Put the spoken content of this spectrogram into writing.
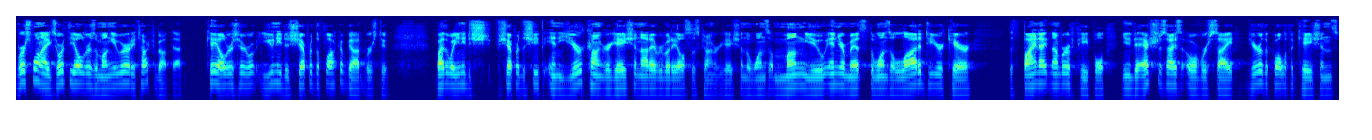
Verse 1, I exhort the elders among you. We already talked about that. Okay, elders, here, you need to shepherd the flock of God. Verse 2. By the way, you need to shepherd the sheep in your congregation, not everybody else's congregation, the ones among you, in your midst, the ones allotted to your care, the finite number of people. You need to exercise oversight. Here are the qualifications.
